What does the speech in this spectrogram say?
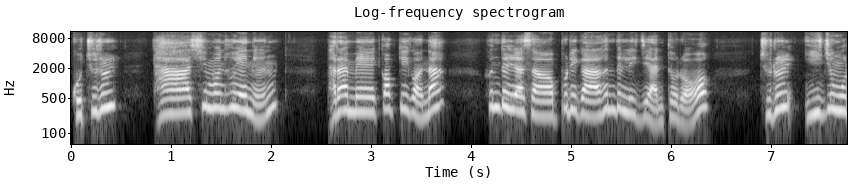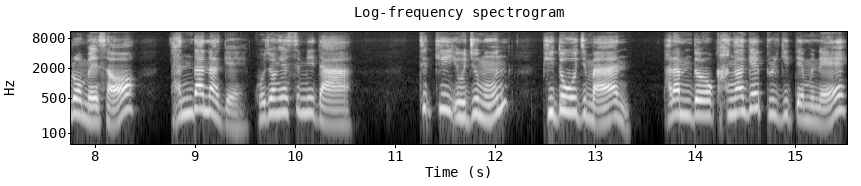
고추를 다 심은 후에는 바람에 꺾이거나 흔들려서 뿌리가 흔들리지 않도록 줄을 이중으로 매서 단단하게 고정했습니다. 특히 요즘은 비도 오지만 바람도 강하게 불기 때문에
